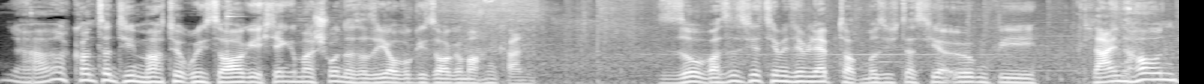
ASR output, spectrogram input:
Ja, Konstantin macht dir ruhig Sorge. Ich denke mal schon, dass er sich auch wirklich Sorge machen kann. So, was ist jetzt hier mit dem Laptop? Muss ich das hier irgendwie klein hauen?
